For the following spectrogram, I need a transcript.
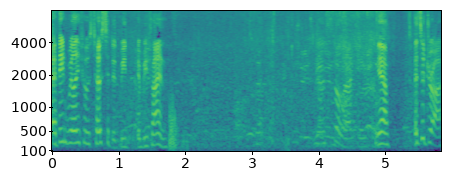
I think really if it was toasted, it'd be it'd be fine. Yeah, it's a draw.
